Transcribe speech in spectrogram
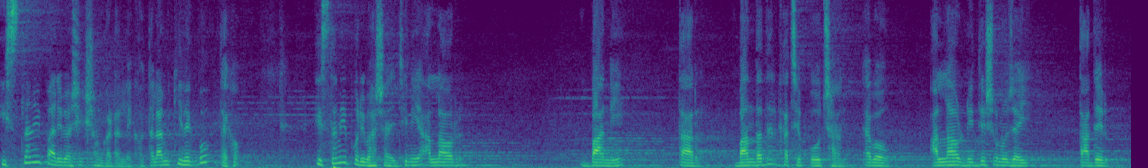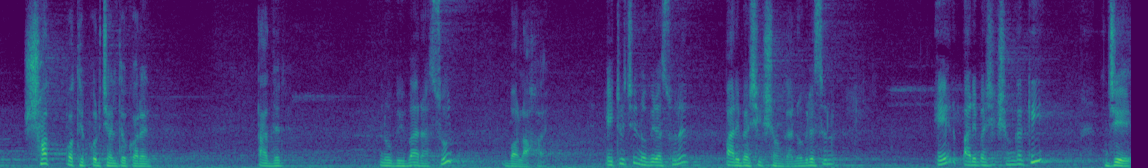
ইসলামী পারিভাষিক সংজ্ঞাটা লেখো তাহলে আমি কি লিখব? দেখো। ইসলামী পরিভাষায় যিনি আল্লাহর বাণী তার বান্দাদের কাছে পৌঁছান এবং আল্লাহর নির্দেশ অনুযায়ী তাদের সৎ পথে পরিচালিত করেন, তাদের নবী বা রাসুল বলা হয়। এটি হচ্ছে নবী রাসুলের পারিভাষিক সংজ্ঞা। নবী রাসুল এর পারিভাষিক সংজ্ঞা কি? যে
